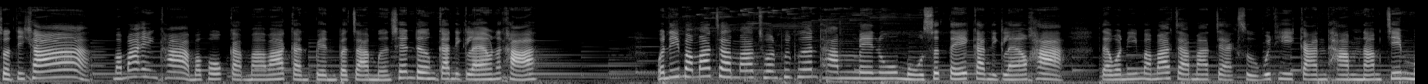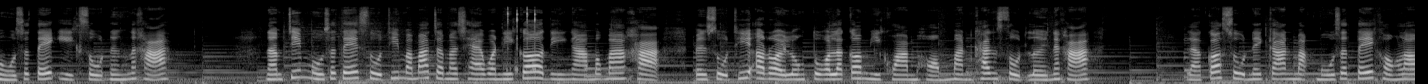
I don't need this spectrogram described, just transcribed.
สวัสดีค่ะ มาม่าเองค่ะ มาพบกับมาม่ากันเป็นประจำเหมือนเช่นเดิมกันอีกแล้วนะคะ วันนี้มาม่าจะมาชวนเพื่อนๆทำเมนูหมูสเต๊กกันอีกแล้วค่ะ แต่วันนี้มาม่าจะมาแจกสูตรวิธีการทำน้ำจิ้มหมูสเต๊กอีกสูตรหนึ่งนะคะ น้ำจิ้มหมูสเต๊กสูตรที่มาม่าจะมาแชร์วันนี้ก็ดีงามมากๆค่ะ เป็นสูตรที่อร่อยลงตัวแล้วก็มีความหอมมันขั้นสุดเลยนะคะ แล้วก็สูตรในการหมักหมูสเต๊กของเรา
